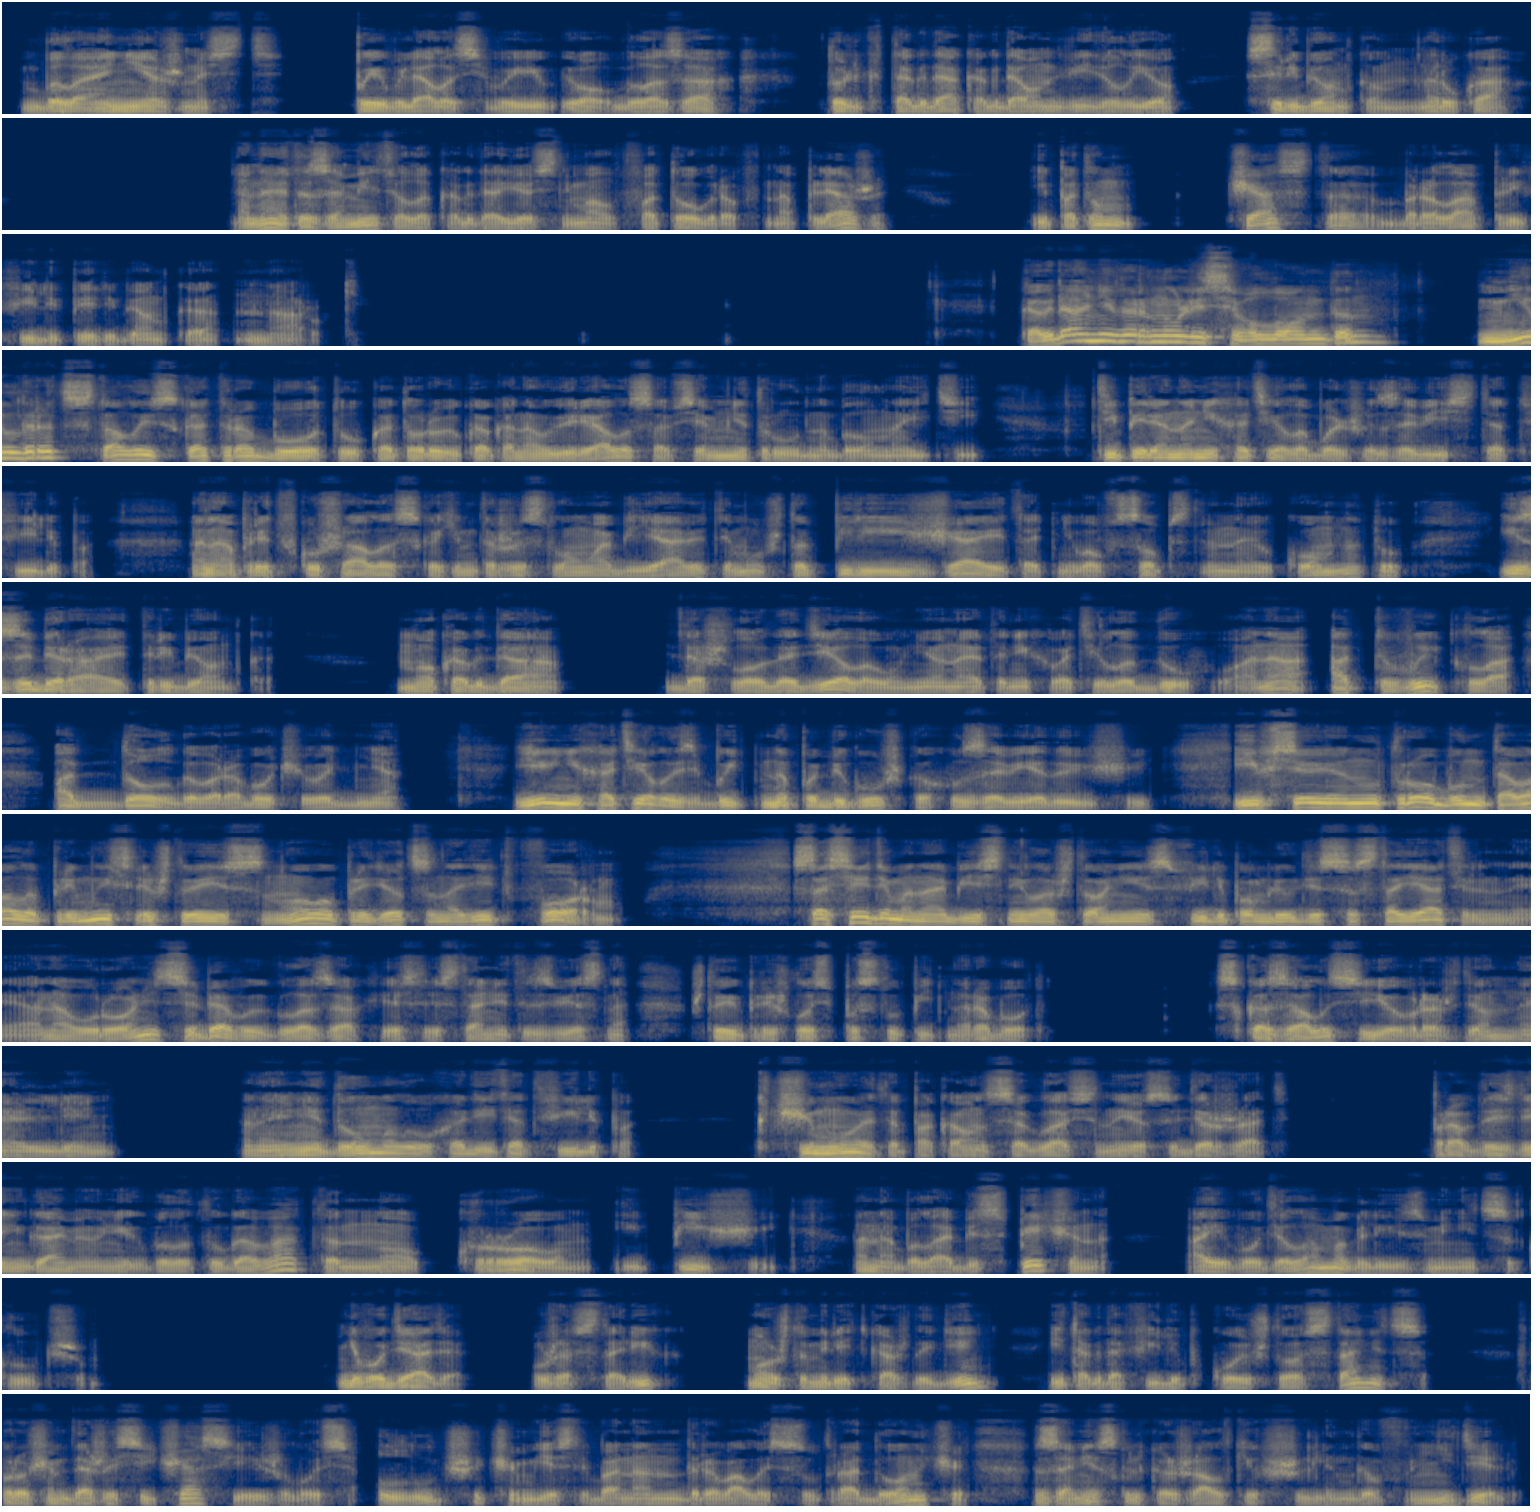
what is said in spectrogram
Былая нежность появлялась в его глазах только тогда, когда он видел ее с ребенком на руках. Она это заметила, когда ее снимал фотограф на пляже, и потом часто брала при Филиппе ребенка на руки. Когда они вернулись в Лондон, Милдред стала искать работу, которую, как она уверяла, совсем нетрудно было найти. Теперь она не хотела больше зависеть от Филиппа. Она предвкушала, с каким торжеством объявит ему, что переезжает от него в собственную комнату и забирает ребенка. Но когда дошло до дела, у нее на это не хватило духу. Она отвыкла от долгого рабочего дня. Ей не хотелось быть на побегушках у заведующей, и все ее нутро бунтовало при мысли, что ей снова придется надеть форму. Соседям она объяснила, что они с Филиппом люди состоятельные, она уронит себя в их глазах, если станет известно, что ей пришлось поступить на работу. Сказалась ее врожденная лень. Она и не думала уходить от Филиппа. К чему это, пока он согласен ее содержать? Правда, с деньгами у них было туговато, но кровом и пищей она была обеспечена, а его дела могли измениться к лучшему. Его дядя, уже старик, может умереть каждый день, и тогда Филипп кое-что останется. Впрочем, даже сейчас ей жилось лучше, чем если бы она надрывалась с утра до ночи за несколько жалких шиллингов в неделю.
